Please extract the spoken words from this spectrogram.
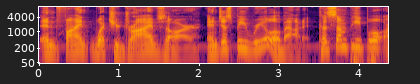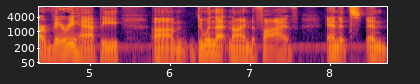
and find what your drives are and just be real about it. Because some people are very happy um, doing that nine to five and it's and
